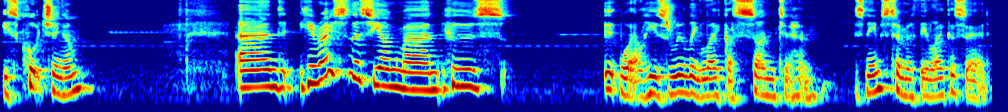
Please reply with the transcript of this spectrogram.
He's coaching him and he writes to this young man who's, well, he's really like a son to him. His name's Timothy, like I said,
